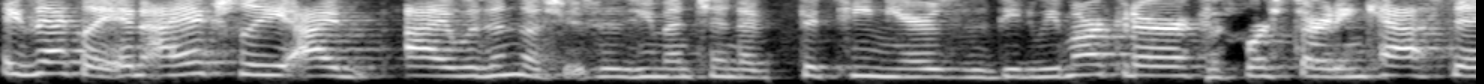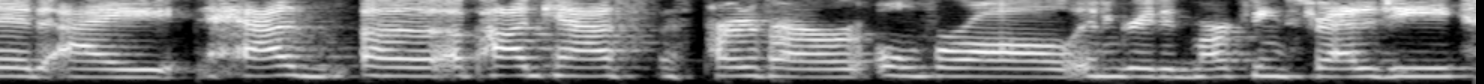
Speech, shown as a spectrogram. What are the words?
Exactly. And I actually, I, I was in those shoes. As you mentioned, 15 years as a B2B marketer. Before starting Casted, I had a, a podcast as part of our overall integrated marketing strategy.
